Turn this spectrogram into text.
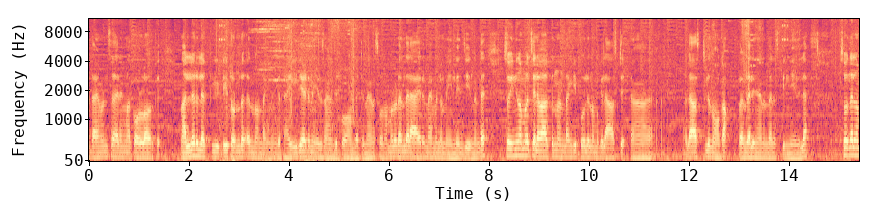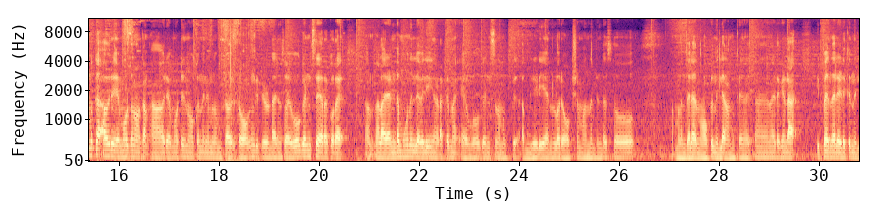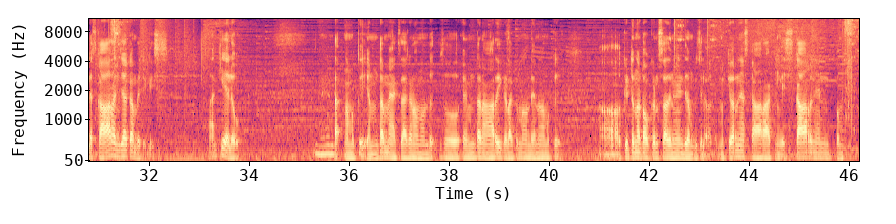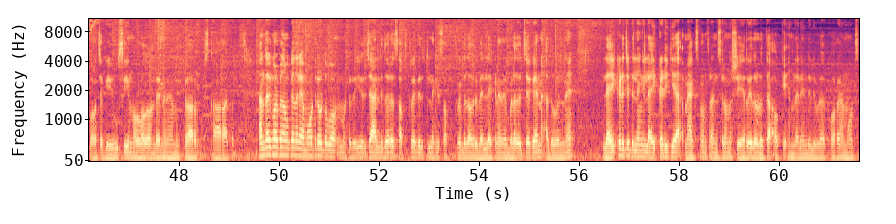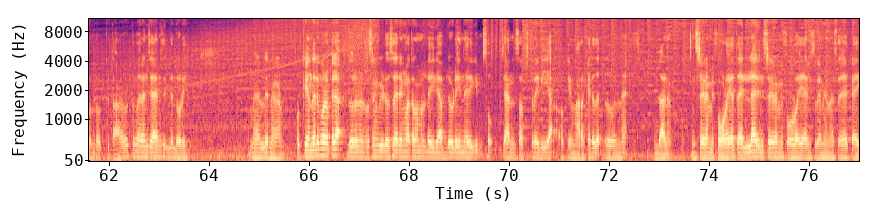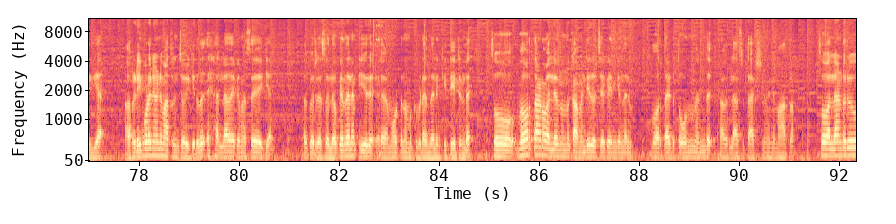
ഡയമണ്ട്സ് കാര്യങ്ങളൊക്കെ ഉള്ളവർക്ക് നല്ലൊരു ലക്ക് കിട്ടിയിട്ടുണ്ട് എന്നുണ്ടെങ്കിൽ നിങ്ങൾക്ക് ധൈര്യമായിട്ട് ഏത് സാധനത്തിൽ പോകാൻ പറ്റുന്നതാണ്. സോ നമ്മളിവിടെ എന്തായാലും ആയിരം ഡയമണ്ട് മെയിന്റെയിൻ ചെയ്യുന്നുണ്ട്. സോ ഇനി നമ്മൾ ചിലവാക്കുന്നുണ്ടെങ്കിൽ പോലും നമുക്ക് ലാസ്റ്റ് ലാസ്റ്റിൽ നോക്കാം. ഇപ്പോൾ എന്തായാലും ഞാൻ എന്തായാലും സ്പിൻ ചെയ്യുന്നില്ല. സോ എന്തായാലും നമുക്ക് ആ ഒരു എമൗണ്ട് നോക്കാം. ആ ഒരു എമൗണ്ട് നോക്കുന്നതിന് മുമ്പ് നമുക്ക് ആ ഒരു ടോക്കൺ കിട്ടിയിട്ടുണ്ടായിരുന്നു. സോ എവോ ഗൺസ് ഏറെക്കുറെ നല്ല രണ്ട് മൂന്ന് ലെവലിൽ നടക്കുന്ന എവോ ഗൺസ് നമുക്ക് അപ്ഗ്രേഡ് ചെയ്യാനുള്ള ഒരു ഓപ്ഷൻ വന്നിട്ടുണ്ട്. സോ നമ്മളെന്തായാലും അത് നോക്കുന്നില്ല. നമുക്ക് എടുക്കേണ്ട ഇപ്പം എന്തായാലും എടുക്കുന്നില്ല. സ്കാർ അഞ്ചാക്കാൻ പറ്റും ഗൈസ് ആക്കിയാലോ? വേണ്ട. നമുക്ക് എം ടൺ മാക്സ് ആക്കണമെന്നുണ്ട്. സോ എം ടൺ ആറി കിടക്കുന്നതുകൊണ്ട് തന്നെ നമുക്ക് കിട്ടുന്ന ടോക്കൺസ് അതിന് വേണ്ടി നമുക്ക് ചിലവാക്കാം. മിക്കവാറും ഞാൻ സ്കാർ ആക്കും ഗൈസ് സ്കാർ ഞാൻ ഇപ്പം കുറച്ചൊക്കെ യൂസ് ചെയ്യുന്നുള്ളത് കൊണ്ട് തന്നെ ഞാൻ മിക്കവാറും സ്കാർ ആക്കും. എന്തായാലും കുഴപ്പമില്ല. നമുക്ക് എന്തായാലും എമൗണ്ടിലോട്ട് പോകാം എമൗണ്ടിൽ ഈ ഒരു ചാനൽ ഇതുവരെ സബ്സ്ക്രൈബ് ചെയ്തിട്ടില്ലെങ്കിൽ സബ്സ്ക്രൈബ് ചെയ്താൽ ഒരു ബെല്ലൈക്കൺ എനേബിൾ ചെയ്ത് വെച്ചേക്കാൻ. അതുപോലെ തന്നെ ലൈക്ക് അടിച്ചിട്ടില്ലെങ്കിൽ ലൈക്ക് അടിക്കുക. മാക്സിമം ഫ്രണ്ട്സിനൊന്ന് ഷെയർ ചെയ്ത് കൊടുക്കുക. ഓക്കെ എന്തായാലും എന്റെ ഇവിടെ കുറേ എമൗണ്ട്സ് ഉണ്ട്. ഓക്കെ താഴോട്ട് വരാൻ ചാൻസ് ഇല്ലല്ലോ ഡേ മേളിൽ തന്നെ കാണും. ഓക്കെ എന്തായാലും കുഴപ്പമില്ല. ഇതുപോലെ ഇൻട്രസ്റ്റിംഗ് വീഡിയോസ് കാര്യങ്ങളൊക്കെ നമ്മൾ ഡെയിലി അപ്ലോഡ് ചെയ്യുന്നതായിരിക്കും. സോ ചാനൽ സബ്സ്ക്രൈബ് ചെയ്യുക. ഓക്കെ മറക്കരുത്. അതുപോലെ തന്നെ എന്താണ്? ഇൻസ്റ്റാഗ്രാമിൽ ഫോളോ ചെയ്യാത്ത എല്ലാവരും ഇൻസ്റ്റാഗ്രാമിൽ ഫോളോ ചെയ്യുക. ഇൻസ്റ്റാഗ്രാമിൽ മെസ്സേജ് ഒക്കെ അയക്കുക റെഡിയും കൂടെ വേണ്ടി മാത്രം ചോദിക്കരുത്. അല്ലാതെയൊക്കെ മെസ്സേജ് അയക്കുക അതൊക്കെ ഒരു രസമല്ലോ. ഓക്കെ എന്തായാലും ഈ ഒരു എമൗണ്ട് നമുക്കിവിടെ എന്തായാലും കിട്ടിയിട്ടുണ്ട്. സോ വേർത്താണോ അല്ലേ എന്നൊന്ന് കമന്റ് ചെയ്ത് വെച്ചേക്കാം. എനിക്ക് എന്തായാലും വേർത്തായിട്ട് തോന്നുന്നുണ്ട് ആ ഒരു ലാസ്റ്റ് ആക്ഷന് വേണ്ടി മാത്രം. സോ അല്ലാണ്ടൊരു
